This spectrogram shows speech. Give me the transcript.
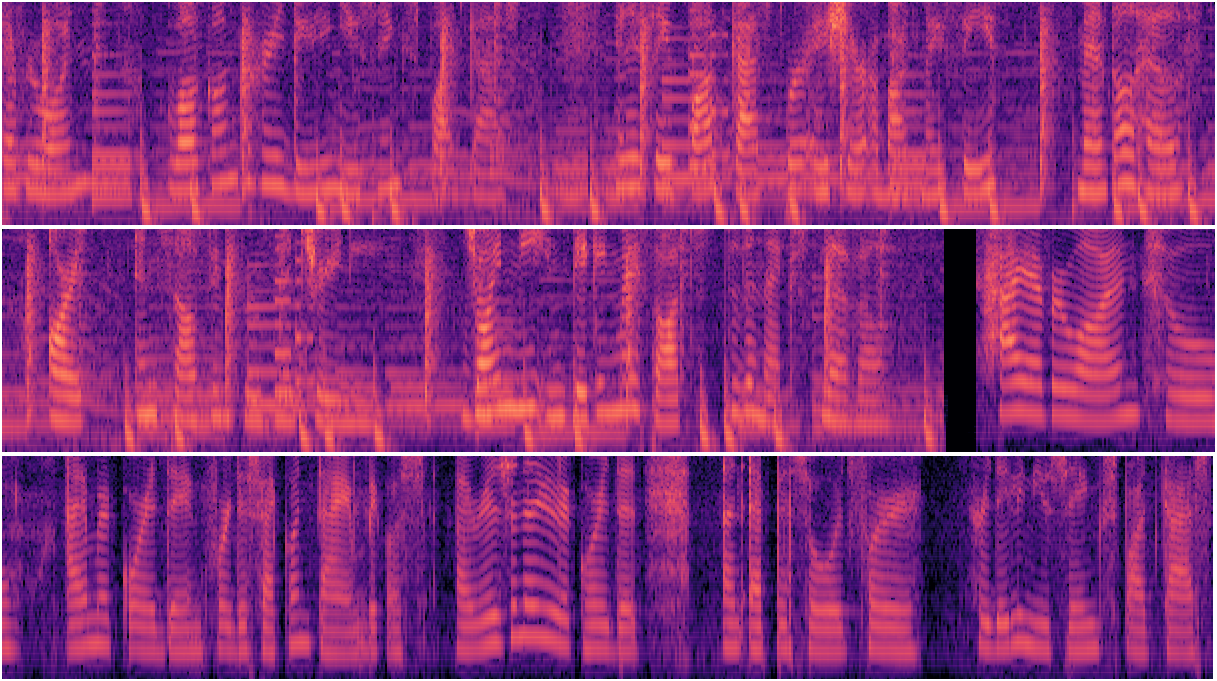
everyone. Welcome to her Daily Musings podcast. It is a podcast where I share about my faith, mental health, art, and self improvement journey. Join me in taking my thoughts to the next level. Hi, everyone. So, I'm recording for the second time because I originally recorded an episode for her Daily Musings podcast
